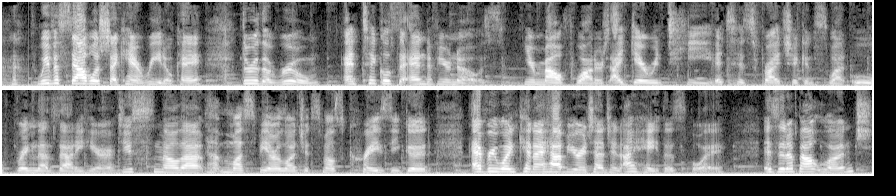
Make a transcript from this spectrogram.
We've established I can't read, okay? Through the room and tickles the end of your nose. Your mouth waters. I guarantee it's his fried chicken sweat. Ooh, bring that zaddy here. Do you smell that? That must be our lunch. It smells crazy good. Everyone, can I have your attention? I hate this boy. Is it about lunch?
